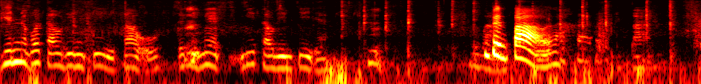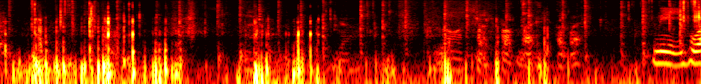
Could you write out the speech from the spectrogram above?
เห็นนะบ่เตาดินจี้เตาแตะกี้แม่มีเตาดินจี้เด้มันเป็นป่าเวลารอช็อตต่อไปเอาไปนี่หัว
